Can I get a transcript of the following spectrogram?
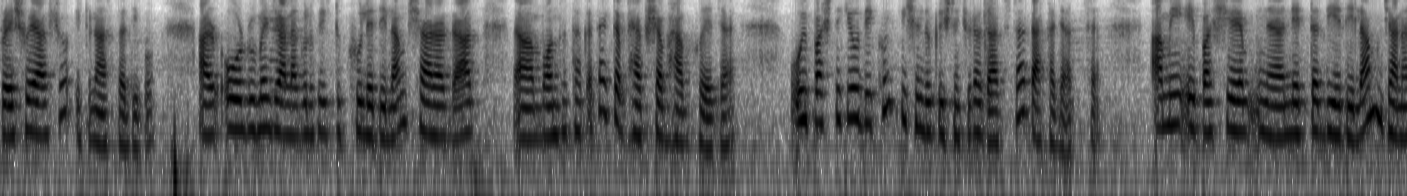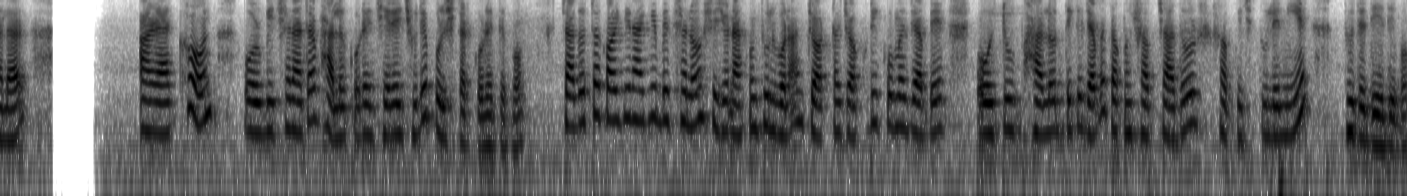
ফ্রেশ হয়ে আসো, একটু নাস্তা দিব। আর ওর রুমের জানলাগুলোকে একটু খুলে দিলাম। সারা রাত বন্ধ থাকাতে একটা ভ্যাবসা ভাব হয়ে যায়। ওই পাশ থেকেও দেখুন কী সুন্দর কৃষ্ণচূড়া গাছটা দেখা যাচ্ছে। আমি এ পাশে নেটটা দিয়ে দিলাম জানালার। আর এখন ওর বিছানাটা ভালো করে ঝেড়ে ঝুড়ে পরিষ্কার করে দেব। চাদরটা কয়েকদিন আগে বেছানো সেই জন্য এখন তুলবো না। জ্বরটা যখনই কমে যাবে, ও একটু ভালোর দিকে যাবে, তখন সব চাদর সব কিছু তুলে নিয়ে ধুতে দিয়ে দেবো।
